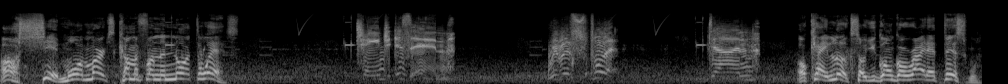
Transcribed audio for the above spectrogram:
Oh, shit, more mercs coming from the northwest. Change is in. We've been split. Done. Okay, look, so you're gonna go right at this one.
